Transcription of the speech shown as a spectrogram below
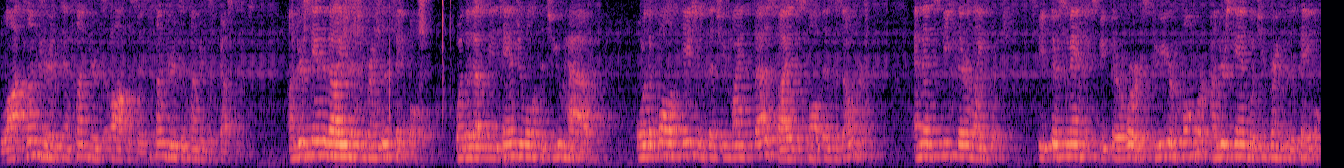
lot hundreds and hundreds of offices, hundreds and hundreds of customers. Understand the value that you bring to the table, whether that's the intangibles that you have or the qualifications that you might satisfy as a small business owner. And then speak their language, speak their semantics, speak their words, do your homework, understand what you bring to the table.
